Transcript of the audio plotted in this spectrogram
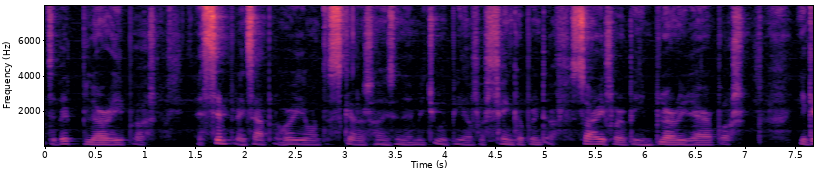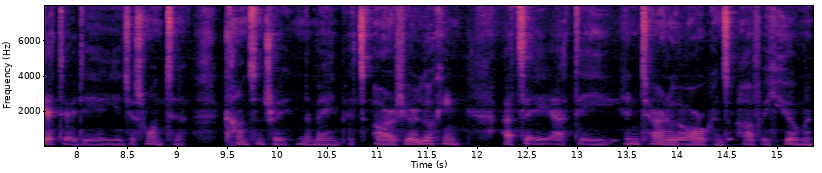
it's a bit blurry, but a simple example where you want to skeletonize an image would be of a fingerprint. Sorry for being blurry there, but you get the idea. You just want to concentrate in the main bits. Or if you're looking at say at the internal organs of a human,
